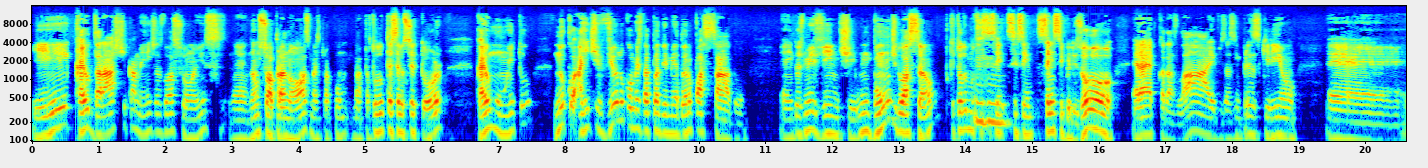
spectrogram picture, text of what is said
E caiu drasticamente as doações, né? não só para nós, mas para todo o terceiro setor. Caiu muito. No, a gente viu no começo da pandemia do ano passado, em 2020, um boom de doação, porque todo mundo uhum. se, se, sensibilizou, era a época das lives, as empresas queriam é,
